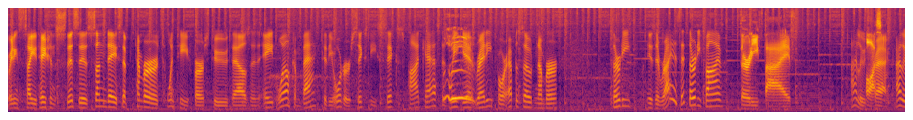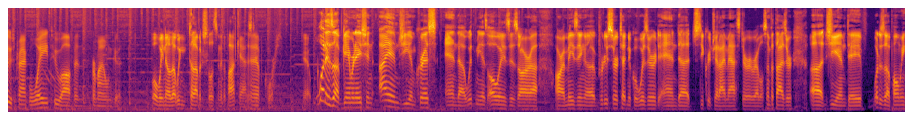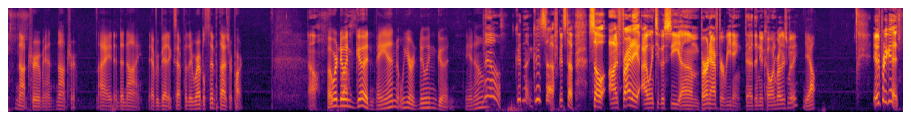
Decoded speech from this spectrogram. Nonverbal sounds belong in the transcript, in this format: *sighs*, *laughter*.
Greetings and salutations. This is Sunday, September 21st, 2008. Welcome back to the Order 66 podcast as we get ready for episode number 30. Is it right? Is it 35? 35. I lose Awesome. track. I lose track way too often for my own good. Well, we know that. We can tell that by just listening to the podcast. Eh, of course. Yeah. What is up, Gamer Nation? I am GM Chris, and uh, with me, as always, is our uh, our amazing uh, producer, technical wizard, and uh, secret Jedi master, rebel sympathizer, uh, GM Dave. What is up, homie? Not true, man. Not true. I deny every bit except for the rebel sympathizer part. Oh, But we're doing good, man. We are doing good. You know? no, good, good stuff, good stuff. So on Friday, I went to go see um, Burn After Reading, the the new Coen Brothers movie. Yeah. It was pretty good.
